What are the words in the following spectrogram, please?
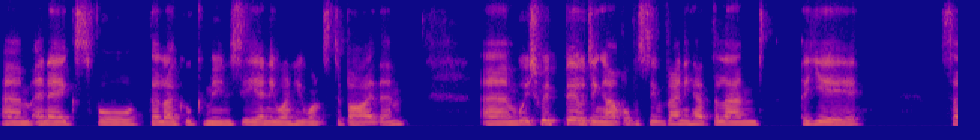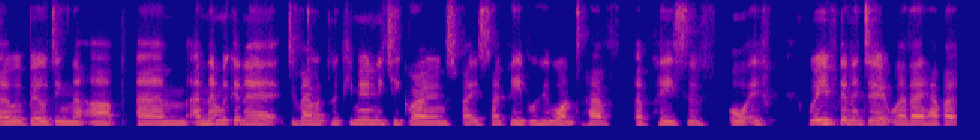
um, and eggs for the local community, anyone who wants to buy them, um, which we're building up. Obviously, we've only had the land a year, so we're building that up. Um, and then we're going to develop a community growing space. So people who want to have a piece of, or if we're going to do it where they have a,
